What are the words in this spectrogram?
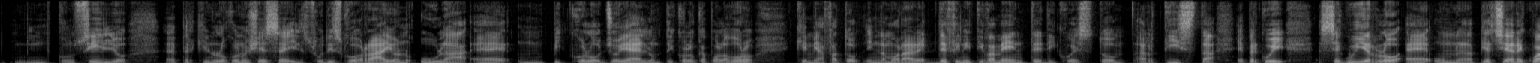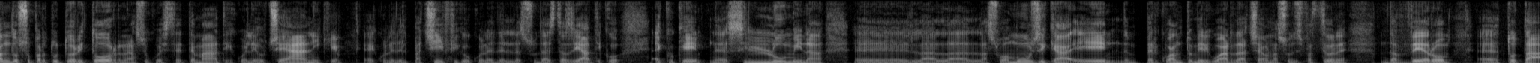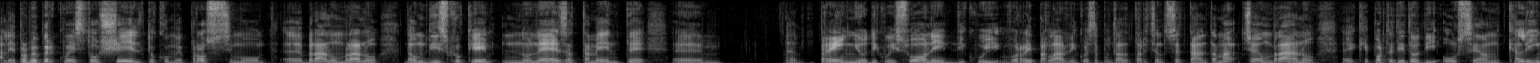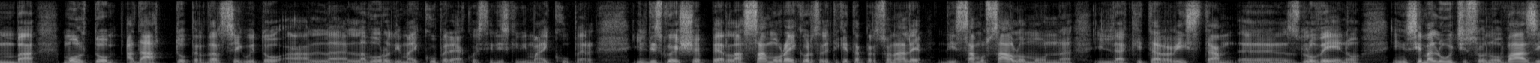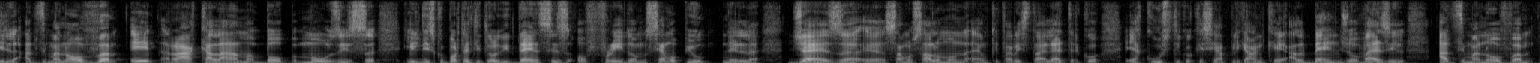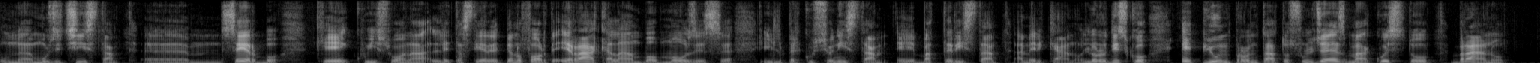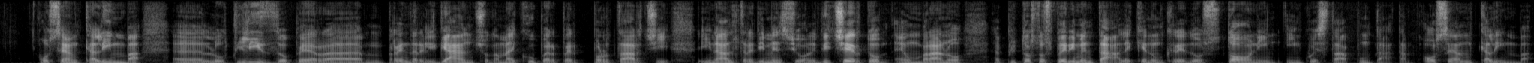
consiglio eh, per chi non lo conoscesse, il suo disco Ryan Ula è un piccolo gioiello, un piccolo capolavoro che mi ha fatto innamorare definitivamente di questo artista e per cui seguirlo è un piacere quando soprattutto ritorna su queste tematiche, quelle oceaniche, eh, quelle del Pacifico, quelle del sud-est asiatico, ecco che eh, si illumina eh, la, la, la, sua musica e per quanto mi riguarda c'è una soddisfazione davvero eh, totale. Proprio per questo ho scelto come prossimo eh, brano un brano da un disco che non è esattamente eh, pregno di quei suoni di cui vorrei parlarvi in questa puntata 370, ma c'è un brano eh, che porta il titolo di Ocean Kalimba, molto adatto per dar seguito al lavoro di Mike Cooper e a questi dischi di Mike Cooper. Il disco esce per la Samo Records, l'etichetta personale di Samo Salomon, il chitarrista eh, sloveno. Insieme a lui ci sono Vasil Azmanov e Ra Kalam Bob Moses. Il disco porta il titolo di Dances of Freedom. Siamo più più nel jazz. Eh, Samo Salomon è un chitarrista elettrico e acustico che si applica anche al banjo. Vasil Azimanov, un musicista ehm, serbo che qui suona le tastiere e il pianoforte, e Raka Lambo Moses, il percussionista e batterista americano. Il loro disco è più improntato sul jazz, ma questo brano Ocean Kalimba eh, lo utilizzo per eh, prendere il gancio da Mike Cooper per portarci in altre dimensioni. Di certo è un brano eh, piuttosto sperimentale che non credo stoni in questa puntata. Ocean Kalimba.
